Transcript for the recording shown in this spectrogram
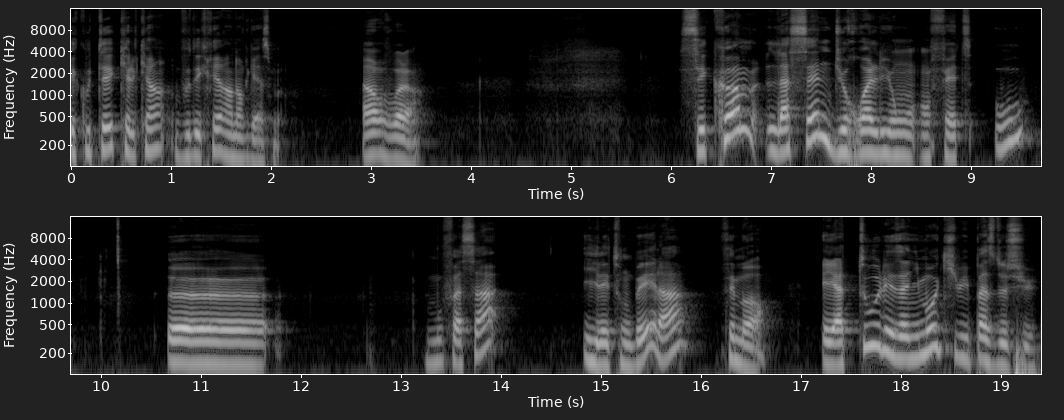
écouté quelqu'un vous décrire un orgasme. Alors voilà. C'est comme la scène du roi lion, en fait, où euh, Mufasa, il est tombé là, c'est mort. Et il tous les animaux qui lui passent dessus.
